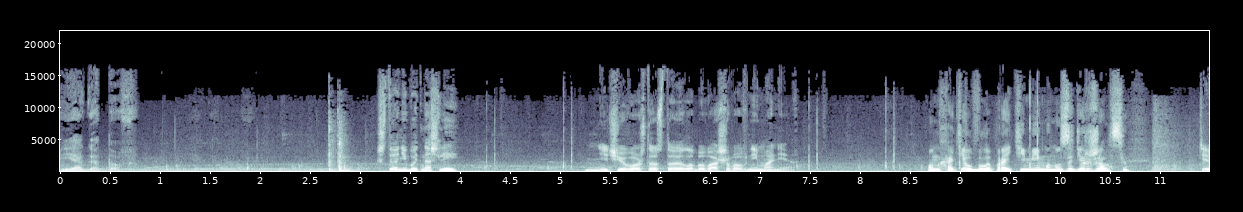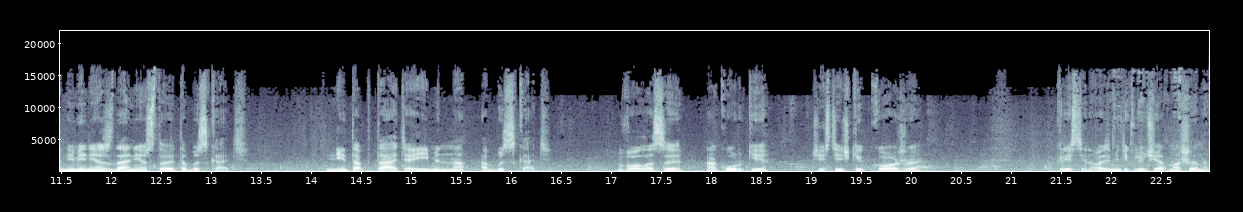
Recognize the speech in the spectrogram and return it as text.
Я готов. Что-нибудь нашли? Ничего, что стоило бы вашего внимания. Он хотел было пройти мимо, но задержался. Тем не менее, здание стоит обыскать. Не топтать, а именно обыскать. Волосы, окурки, частички кожи. Кристина, возьмите ключи от машины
